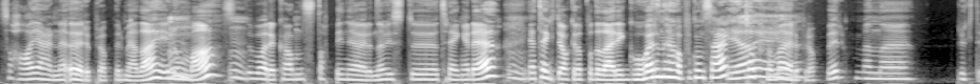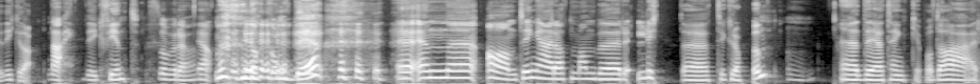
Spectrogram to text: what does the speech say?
Så ha gjerne ørepropper med deg Mm. i lomma, så du bare kan stappe inn i ørene hvis du trenger det. Jeg tenkte jo akkurat på det der i går når jeg var på konsert. Mm. Ja, Tok ja, meg ørepropper, men uh, brukte det ikke da. Nei. Det gikk fint. Så bra. Ja, Nok om det. Eh, en uh, annen ting er at man bør lytte til kroppen. Mm. Det jeg tenker på da, er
